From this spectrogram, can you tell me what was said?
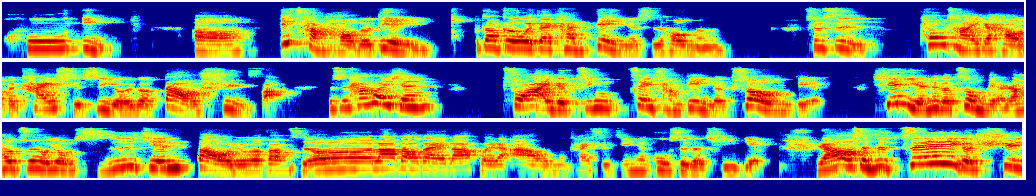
呼应。呃，一场好的电影，不知道各位在看电影的时候呢，是不是通常一个好的开始是有一个倒叙法，就是他会先抓一个经这一场电影的重点。先演那个重点，然后最后用时间倒流的方式，呃，拉倒带拉回来啊，我们开始今天故事的起点。然后甚至这个叙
